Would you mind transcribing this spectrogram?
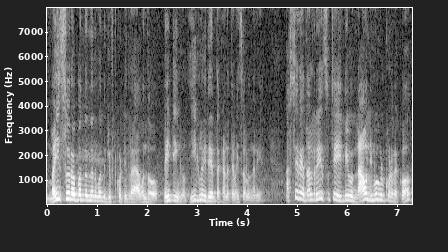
ಮೈಸೂರಿಗೆ ಬಂದು ನನಗೊಂದು ಗಿಫ್ಟ್ ಕೊಟ್ಟಿದ್ರು ಆ ಒಂದು ಪೇಂಟಿಂಗು ಈಗಲೂ ಇದೆ ಅಂತ ಕಾಣುತ್ತೆ ಮೈಸೂರು ನನಗೆ. ಆಶ್ಚರ್ಯ, ಅದಲ್ರಿ ಸುಚಿ, ನೀವು, ನಾವು ನಿಮಗಳು ಕೊಡಬೇಕು.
